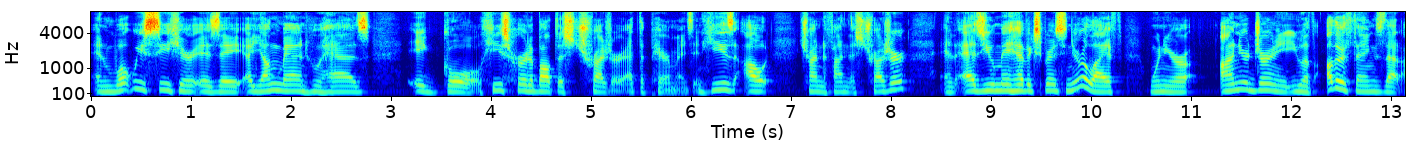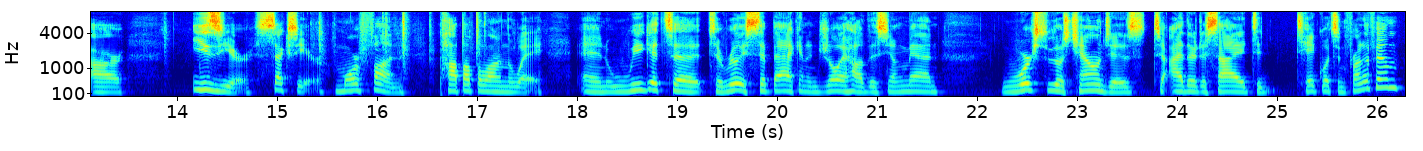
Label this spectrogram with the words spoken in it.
And what we see here is a, a young man who has a goal. He's heard about this treasure at the pyramids and he's out trying to find this treasure. And as you may have experienced in your life, when you're on your journey, you have other things that are easier, sexier, more fun pop up along the way. And we get to, to really sit back and enjoy how this young man works through those challenges to either decide to take what's in front of him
